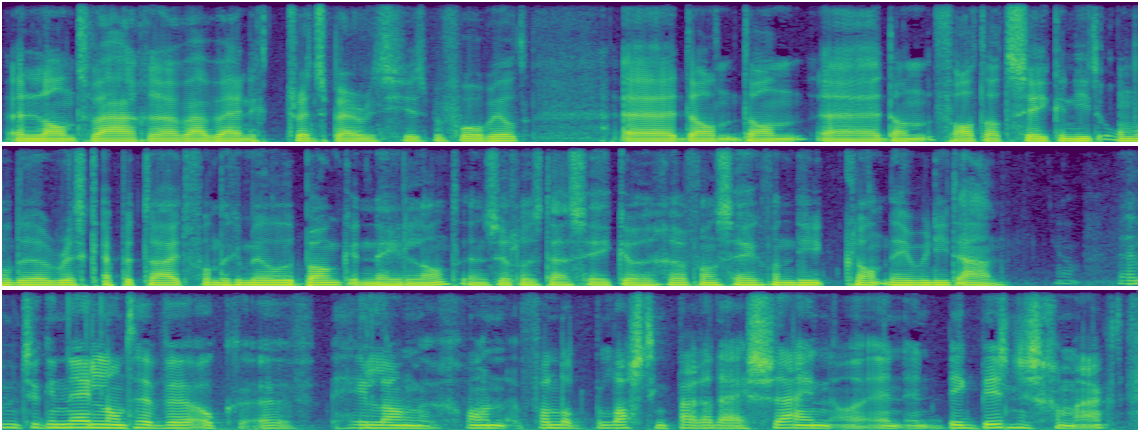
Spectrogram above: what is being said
een land waar, eh, waar weinig transparency is bijvoorbeeld. eh, dan, dan, eh, dan valt dat zeker niet onder de risk appetite van de gemiddelde bank in Nederland. En zullen ze daar zeker van zeggen van die klant nemen we niet aan. We hebben natuurlijk in Nederland hebben we ook heel lang gewoon van dat belastingparadijs zijn en, en big business gemaakt.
